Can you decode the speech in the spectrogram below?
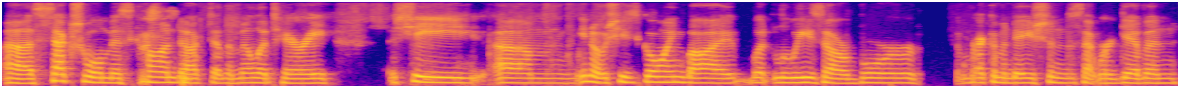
uh, sexual misconduct in the military she um you know she's going by what louise arbour recommendations that were given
